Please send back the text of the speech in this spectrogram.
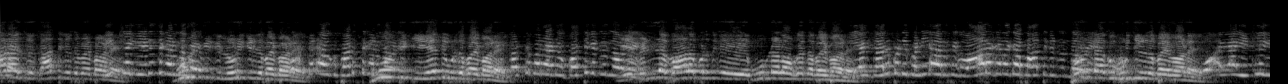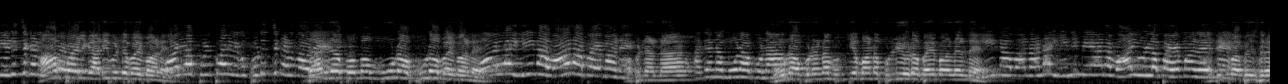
ஆராய்ச்சி காத்துக்கிறது பயமாலே இட்லி இடிச்சு கிடந்த பயமானே. நொறுக்கிறது படுத்துக்கிட்டு மூட்டிக்கு ஏந்து கொடுத்த பயமாலே கொட்டு பராடு கொத்திக்கிட்டு இருந்தவனே. வெள்ள வாழைப்பழத்துக்கு மூணு நாளா உட்கார்ந்த பயமாலே என் கருப்படி பணியாரத்துக்கு வாரக்கணக்கா பாத்துக்கிட்டு இருந்தவனே. பொருட்டாக்கு புடிச்சிருந்த பயமாலே போயா இட்லி இடிச்சு கிடந்த பயமானே. ஆப்பாயிலுக்கு அடிபட்ட பயமாலே போயா புல்பாயிலுக்கு புடிச்சு கிடந்தவனே. சரியா போமா மூணா பூனா பயமாலே போயா ஈனா அப்படின்னா மூணா பூனா? மூணா பூனா முக்கியமான புள்ளியோட பயமாலே வானானா இனிமையான வாய் உள்ள பயமானே. அதிகமா பேசுற.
